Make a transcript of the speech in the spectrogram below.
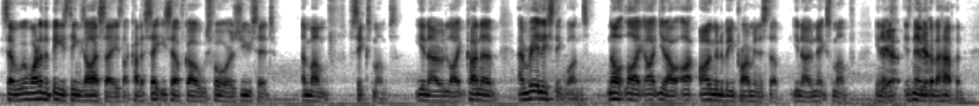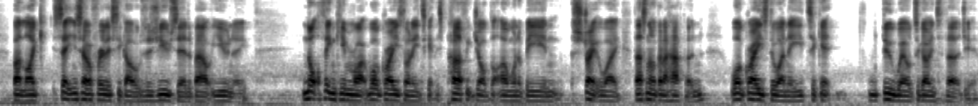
So one of the biggest things I say is like kind of set yourself goals for, as you said, a month, six months. You know, like kind of and realistic ones. Not like uh, you know I, I'm going to be prime minister. You know, next month. You know, Yeah, it's, never yeah. going to happen. But like setting yourself realistic goals, as you said about uni. Not thinking right, what grades do I need to get this perfect job that I want to be in straight away? That's not going to happen. What grades do I need to get do well to go into third year?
